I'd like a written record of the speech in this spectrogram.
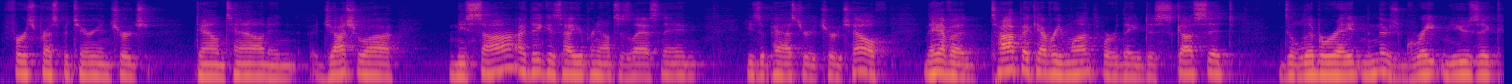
First Presbyterian Church downtown, and Joshua Nisa, I think is how you pronounce his last name. He's a pastor at Church Health. They have a topic every month where they discuss it, deliberate, and then there's great music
